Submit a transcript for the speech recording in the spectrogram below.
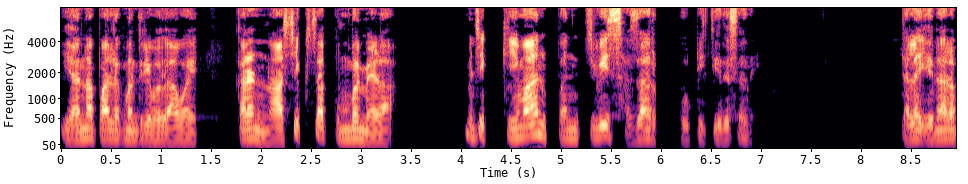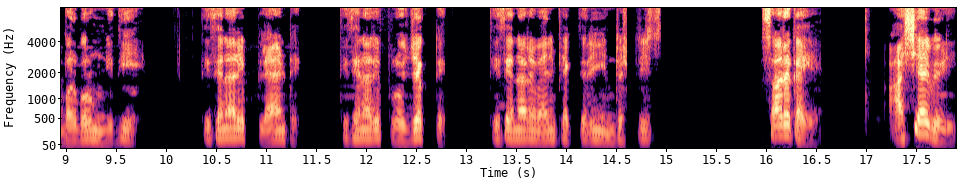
यांना पालकमंत्री हवं आहे. कारण नाशिकचा कुंभमेळा म्हणजे किमान पंचवीस हजार कोटीची रसद आहे. त्याला येणारा भरभरून निधी आहे. तिथे येणारे प्लॅन्ट आहेत. तिथे येणारे प्रोजेक्ट आहेत. तिथे येणारे मॅन्युफॅक्चरिंग इंडस्ट्रीज सारं काही आहे. अशा वेळी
